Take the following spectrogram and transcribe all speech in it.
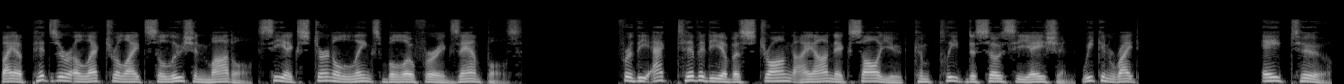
by a Pitzer electrolyte solution model. See external links below for examples. For the activity of a strong ionic solute complete dissociation we can write A2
